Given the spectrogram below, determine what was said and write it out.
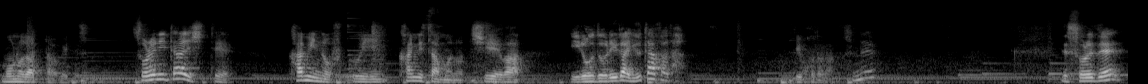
ものだったわけです。それに対して神の福音神様の知恵は彩りが豊かだということなんですね。でそれで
